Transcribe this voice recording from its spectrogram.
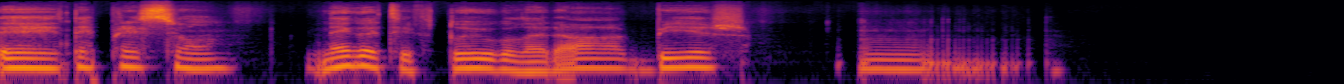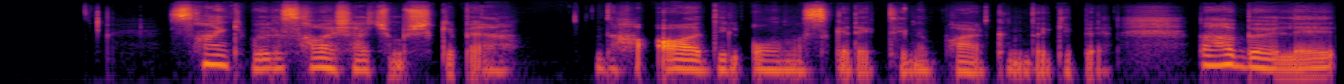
e, depresyon, negatif duygulara bir hmm, sanki böyle savaş açmış gibi daha adil olması gerektiğini farkında gibi. Daha böyle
